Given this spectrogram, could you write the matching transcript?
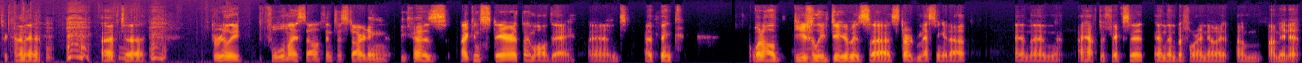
to kind of, I have to really fool myself into starting because I can stare at them all day. And I think what I'll usually do is uh, start messing it up and then I have to fix it, and then before I know it, I'm I'm in it.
